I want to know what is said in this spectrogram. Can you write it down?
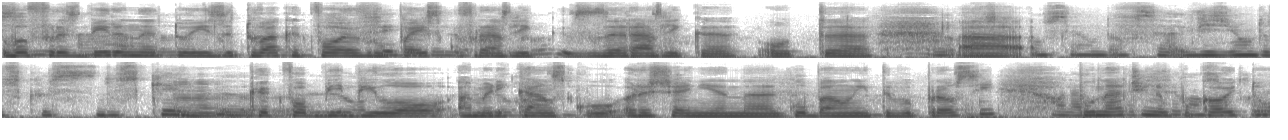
в разбирането и за това какво е европейско в разлик, за разлика от а, какво би било американско решение на глобалните въпроси, по начина по който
